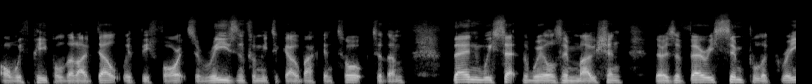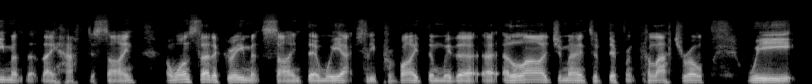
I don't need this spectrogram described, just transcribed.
or with people that I've dealt with before. It's a reason for me to go back and talk to them. Then we set the wheels in motion. There's a very simple agreement that they have to sign. And once that agreement's signed, then we actually provide them with a, a large amount of different collateral. We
